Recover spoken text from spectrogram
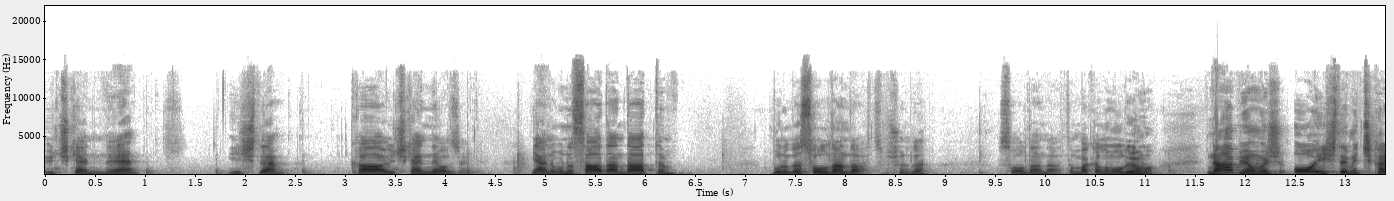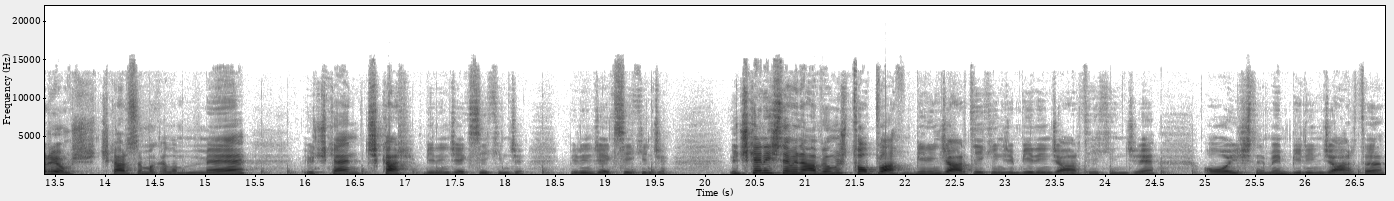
üçgen N işlem K üçgen ne olacak? Yani bunu sağdan dağıttım. Bunu da soldan dağıttım. Şunu da soldan dağıttım. Bakalım oluyor mu? Ne yapıyormuş? O işlemi çıkarıyormuş. Çıkarsın bakalım. M üçgen çıkar. Birinci eksi ikinci. Birinci eksi ikinci. Üçgen işlemi ne yapıyormuş? Topla. Birinci artı ikinci. Birinci artı ikinci. O işlemi birinci artı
